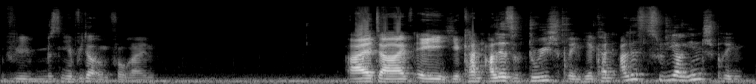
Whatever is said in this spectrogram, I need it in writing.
Wir müssen hier wieder irgendwo rein. Alter, ey, hier kann alles durchspringen. Hier kann alles zu dir hinspringen.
